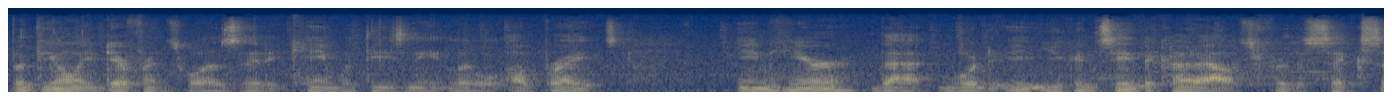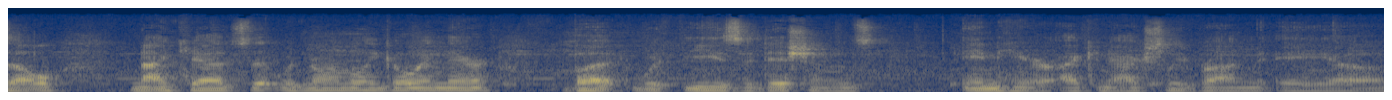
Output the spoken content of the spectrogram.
but the only difference was that it came with these neat little uprights in here that would, you can see the cutouts for the six cell NiCads that would normally go in there, but with these additions in here, I can actually run a uh,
